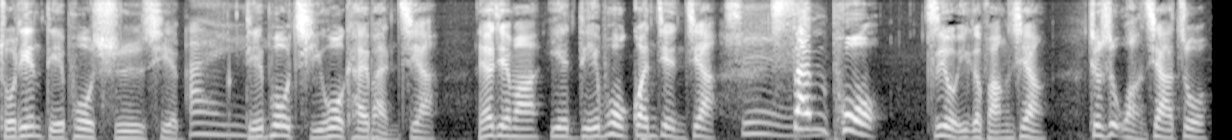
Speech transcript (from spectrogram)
昨天跌破十日线，哎，跌破期货开盘价，了解吗？也跌破关键价，是三破只有一个方向，就是往下做。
